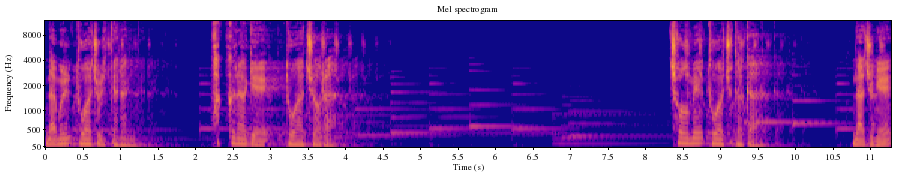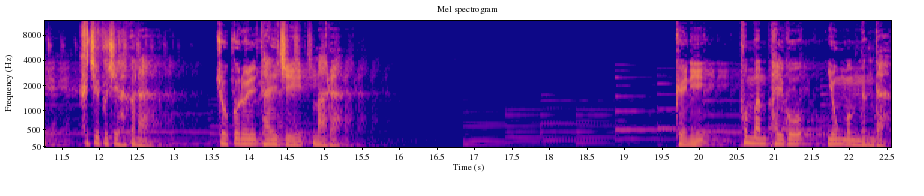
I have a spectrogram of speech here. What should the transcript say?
남을 도와줄 때는 화끈하게 도와줘라. 처음에 도와주다가 나중에 흐지부지 하거나 조건을 달지 마라. 괜히 폰만 팔고 욕먹는다.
